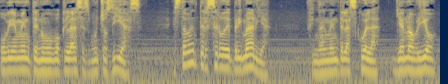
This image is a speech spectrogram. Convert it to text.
Obviamente no hubo clases muchos días. Estaba en tercero de primaria. Finalmente la escuela ya no abrió,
